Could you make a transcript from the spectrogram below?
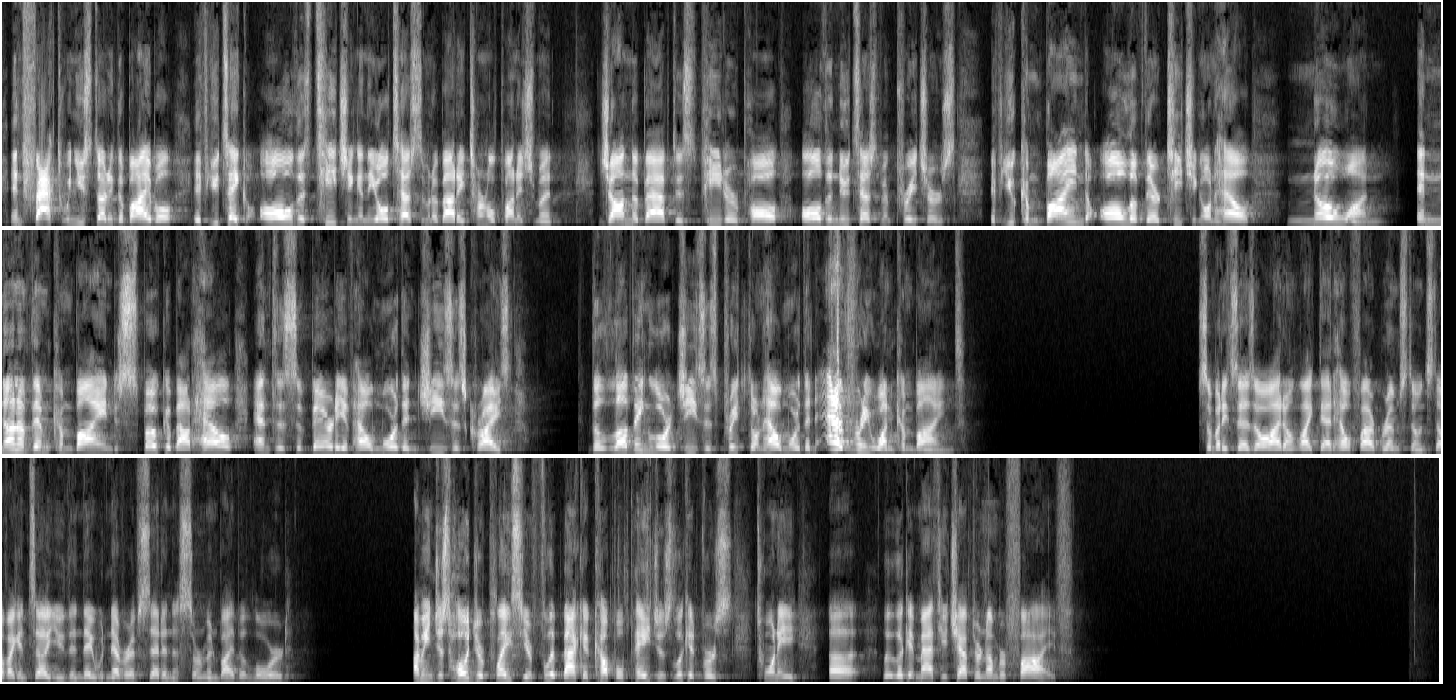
In fact, when you study the Bible, if you take all the teaching in the Old Testament about eternal punishment, John the Baptist, Peter, Paul, all the New Testament preachers, if you combined all of their teaching on hell, no one and none of them combined spoke about hell and the severity of hell more than Jesus Christ. The loving Lord Jesus preached on hell more than everyone combined. Somebody says, Oh, I don't like that hellfire brimstone stuff. I can tell you, then they would never have said in a sermon by the Lord. I mean, just hold your place here. Flip back a couple pages. Look at verse 20. Uh, look at Matthew chapter number 5.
